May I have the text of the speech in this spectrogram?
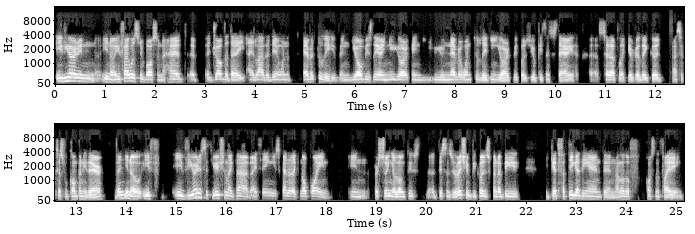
If you're in, you know, if I was in Boston, I had a, a job that I I loved, I didn't want ever to leave, and you obviously are in New York, and you, never want to leave New York because your business is there. You have uh, set up like a really good, uh, successful company there. Then you know, if if you're in a situation like that, I think it's kind of like no point in pursuing a long uh, distance relationship because it's going to be you get fatigue at the end and a lot of constant fighting.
